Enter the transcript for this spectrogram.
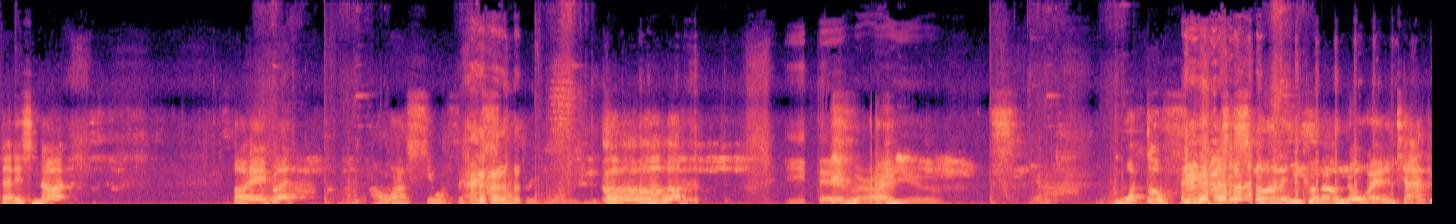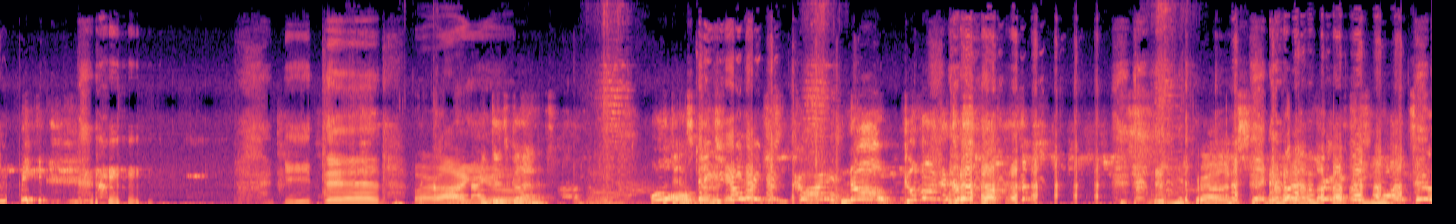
That is not. Oh, hey, bud. I want to see what freaking sniper he's using. Oh, Ethan, where are you? what the freak? I just spawned and you come out of nowhere and attack me. Ethan, where are Ethan's you? gun. Oh, Ethan's gun. no, I just got it! No! Come on! I. Bro, this is like a bad luck I just thing. spawned too!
